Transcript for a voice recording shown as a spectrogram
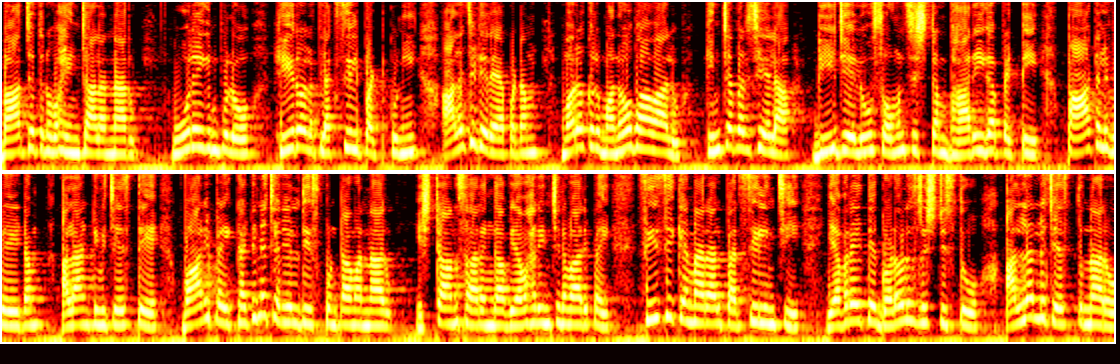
బాధ్యతను వహించాలన్నారు. ఊరేగింపులో హీరోల ఫ్లెక్సీలు పట్టుకుని అలజడి రేపడం మరొకరు మనోభావాలు కించపరిచేలా డీజేలు సౌండ్ సిస్టమ్ భారీగా పెట్టి పాటలు వేయడం అలాంటివి చేస్తే వారిపై కఠిన చర్యలు తీసుకుంటామన్నారు. ఇష్టానుసారంగా వ్యవహరించిన వారిపై సీసీ కెమెరాలు పరిశీలించి ఎవరైతే గొడవలు సృష్టిస్తూ అల్లర్లు చేస్తున్నారో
